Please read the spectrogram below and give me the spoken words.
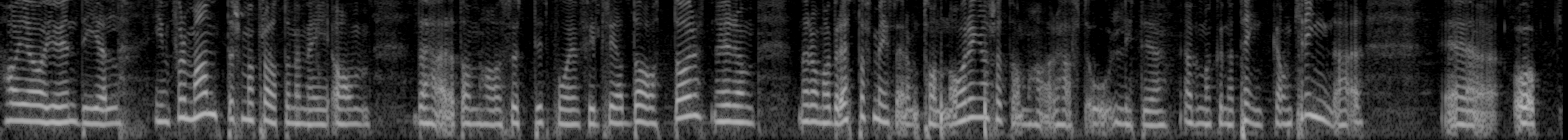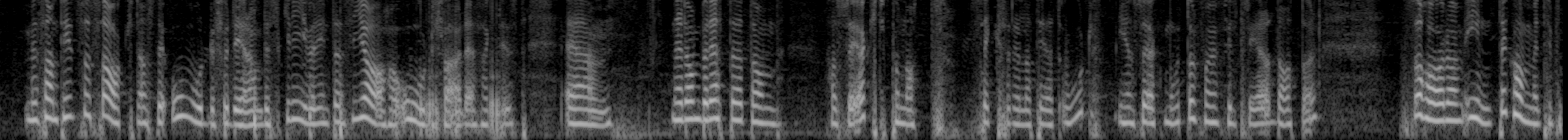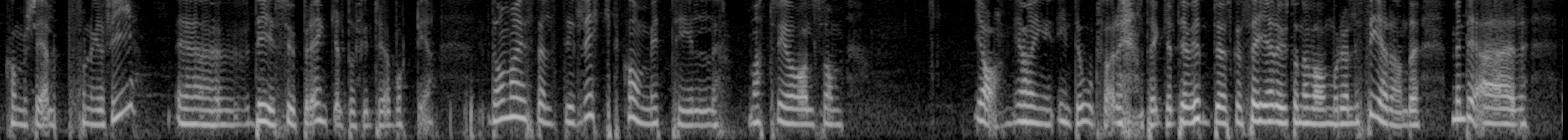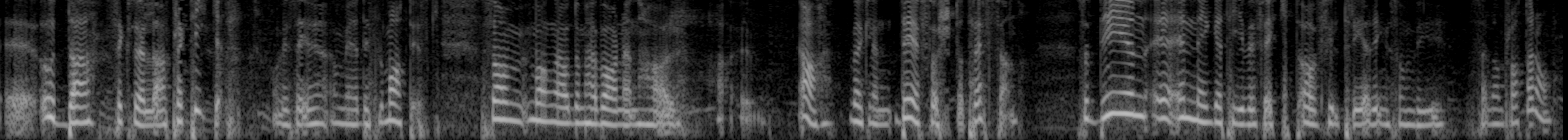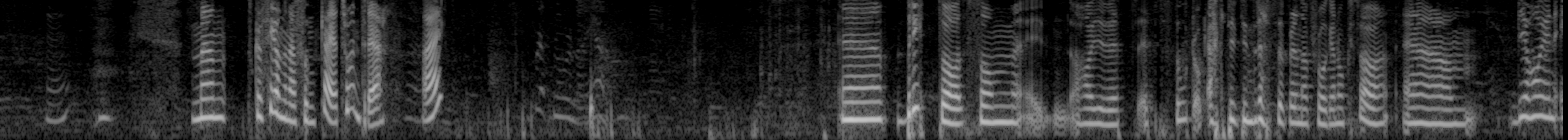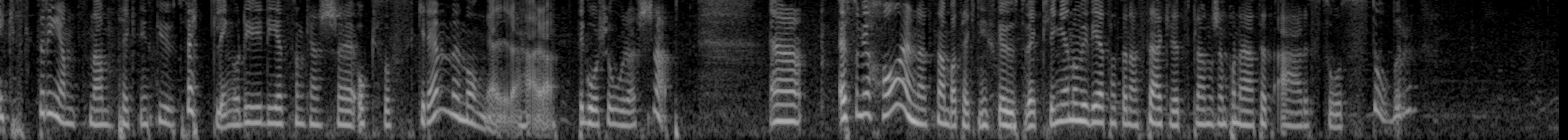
har jag ju en del informanter som har pratat med mig om det här att de har suttit på en filtrerad dator. Nu är de, när de har berättat för mig så är de tonåringar så att de har haft lite, ja, de har kunnat tänka omkring det här. Eh, och men samtidigt så saknas det ord för det de beskriver. Inte ens jag har ord för det faktiskt. Um, när de berättar att de har sökt på något sexrelaterat ord i en sökmotor på en filtrerad dator så har de inte kommit till kommersiell pornografi. Uh, det är superenkelt att filtrera bort det. De har istället direkt kommit till material som Ja, jag har inte ord för det helt enkelt. Jag vet inte hur jag ska säga det utan att vara moraliserande. Men det är eh, udda sexuella praktiker, om vi säger om jag är diplomatisk, som många av de här barnen har... Eh, ja, verkligen, det är första träffen. Så det är en, eh, en negativ effekt av filtrering som vi sällan pratar om. Mm. Men ska se om den här funkar. Jag tror inte det. Nej. Eh, Britt då, som eh, har ju ett, ett, stort och aktivt intresse för den här frågan också. Eh, vi har en extremt snabb teknisk utveckling och det är det som kanske också skrämmer många i det här, att det går så oerhört snabbt. Eh, eftersom vi har den här snabba tekniska utvecklingen och vi vet att den här säkerhetsbranschen på nätet är så stor,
